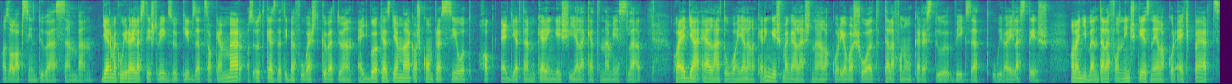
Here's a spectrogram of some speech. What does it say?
az alapszintűvel szemben. Gyermekújraélesztést végző képzett szakember az öt kezdeti befúvást követően egyből kezdjen mákas kompressziót, ha egyértelmű keringési jeleket nem észlel. Ha egy ellátó van jelen a keringés megállásnál, akkor javasolt telefonon keresztül végzett újraélesztés. Amennyiben telefon nincs kéznél, akkor egy perc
